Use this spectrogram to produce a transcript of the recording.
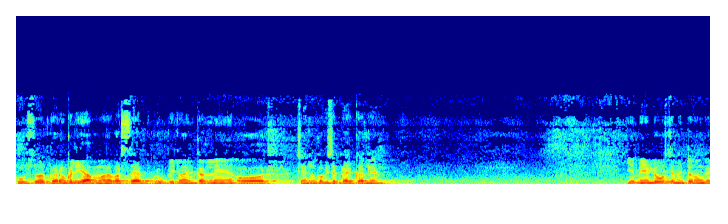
खूबसूरत घरों के लिए आप हमारा व्हाट्सएप ग्रुप भी ज्वाइन कर लें और चैनल को भी सब्सक्राइब कर लें। ये मेन डोर से मिंटर होंगे।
